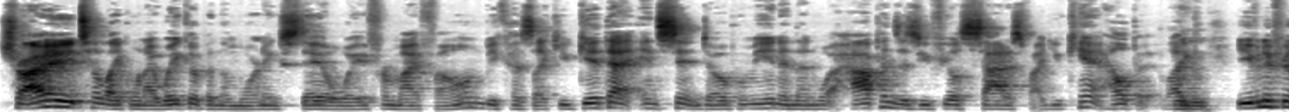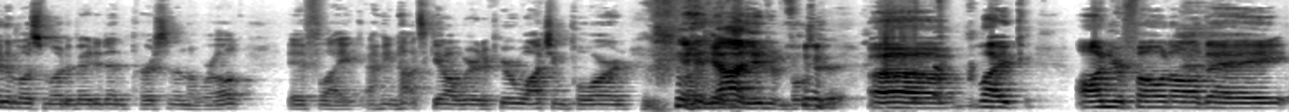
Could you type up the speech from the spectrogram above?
try to like when I wake up in the morning, stay away from my phone because like you get that instant dopamine, and then what happens is you feel satisfied. You can't help it. Like Mhm. even if you're the most motivated person in the world, if like I mean not to get all weird, if you're watching porn, yeah, dude, bullshit. um, like on your phone all day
